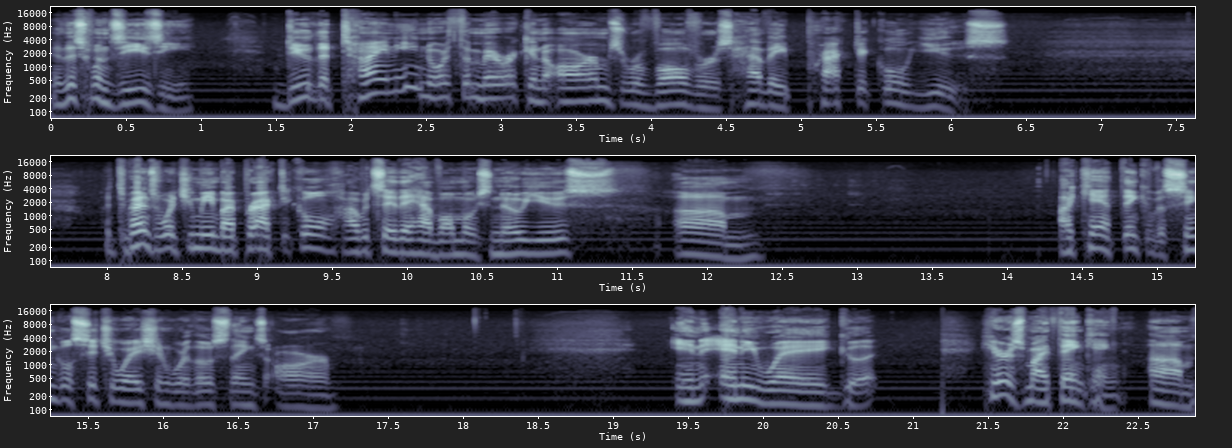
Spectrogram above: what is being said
And this one's easy. Do the tiny North American Arms revolvers have a practical use? It depends what you mean by practical. I would say they have almost no use. Um, I can't think of a single situation where those things are in any way good. Here's my thinking. Um,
